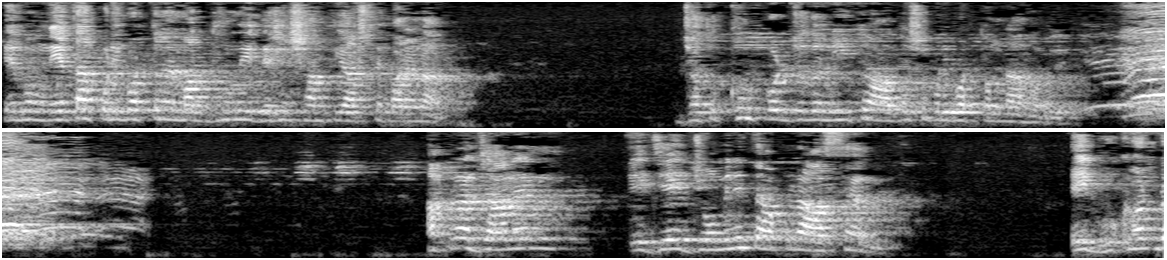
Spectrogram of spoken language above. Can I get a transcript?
এবং নেতা পরিবর্তনের মাধ্যমেই দেশে শান্তি আসতে পারে না। যতক্ষণ পর্যন্ত নীত আদর্শ পরিবর্তন না হবে। আপনারা জানেন, এই যে জমিনিতে আপনারা আছেন এই ভূখণ্ড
